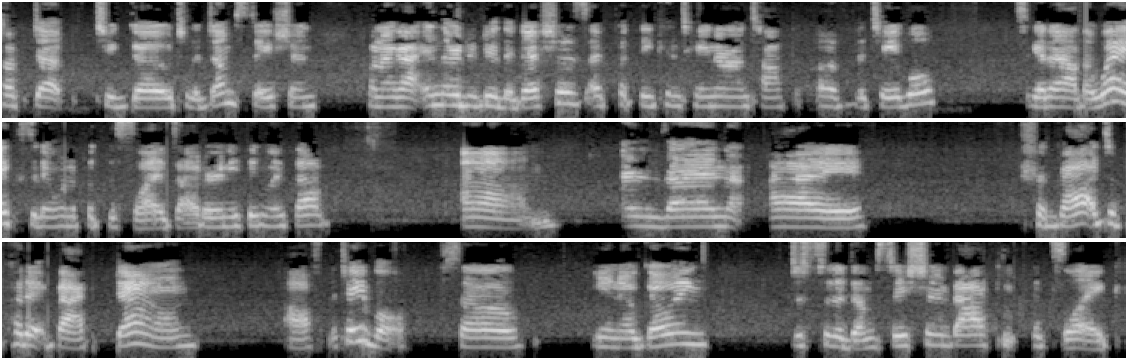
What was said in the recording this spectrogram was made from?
hooked up to go to the dump station when i got in there to do the dishes i put the container on top of the table to get it out of the way because i didn't want to put the slides out or anything like that um and then I forgot to put it back down off the table. So, you know, going just to the dump station back, it's like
